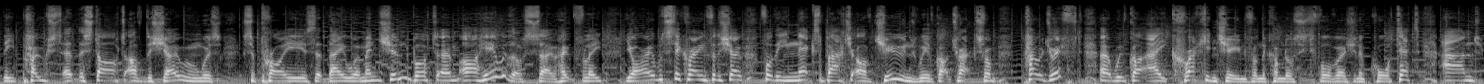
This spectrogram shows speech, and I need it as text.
the post at the start of the show and was surprised that they were mentioned, but um, are here with us. So hopefully you're able to stick around for the show for the next batch of tunes. We've got tracks from Power Drift, uh, we've got a cracking tune from the Commodore 64 version of Quartet, and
